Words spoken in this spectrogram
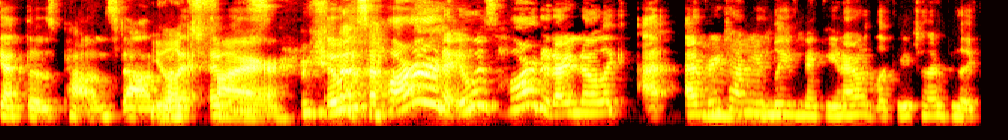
Get those pounds down. You but looked it- it was- fire. it was hard. It was hard. And I know, like, every time Mhm. you'd leave Nikki and I would look at each other and be like,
